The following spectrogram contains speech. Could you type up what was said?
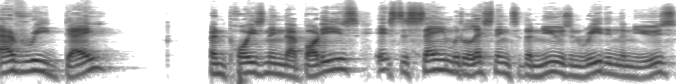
every day and poisoning their bodies. It's the same with listening to the news and reading the news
